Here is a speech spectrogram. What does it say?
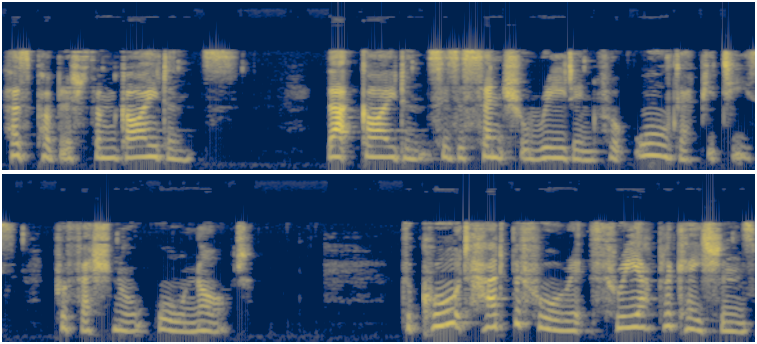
has published some guidance. That guidance is essential reading for all deputies, professional or not. The court had before it three applications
